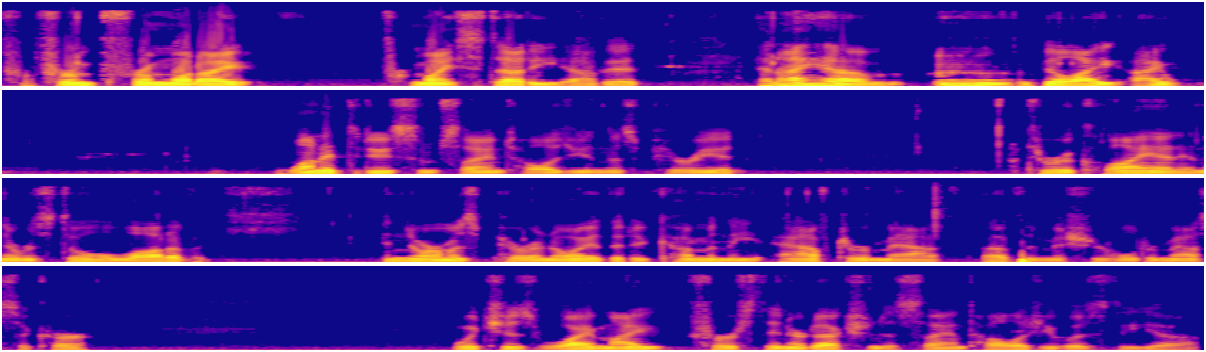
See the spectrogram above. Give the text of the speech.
from from what I from my study of it. And I um, Bill I I wanted to do some Scientology in this period through a client and there was still a lot of enormous paranoia that had come in the aftermath of the mission holder massacre, which is why my first introduction to Scientology was the uh,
